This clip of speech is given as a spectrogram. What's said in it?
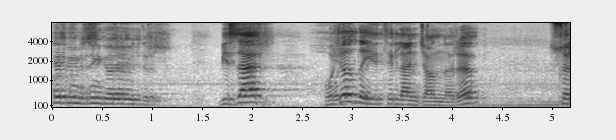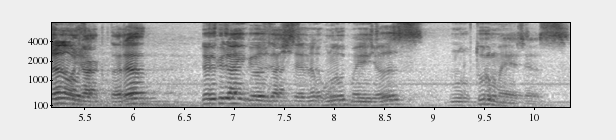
hepimizin görevidir. Bizler Hocalı'da yitirilen canları, sönen ocakları, dökülen gözyaşlarını unutmayacağız, unutturmayacağız.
